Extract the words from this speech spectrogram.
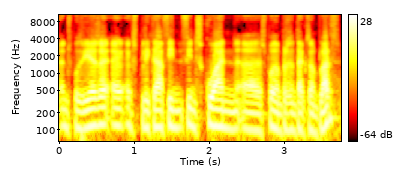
ens podries explicar fin, fins quan uh, es poden presentar exemplars?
